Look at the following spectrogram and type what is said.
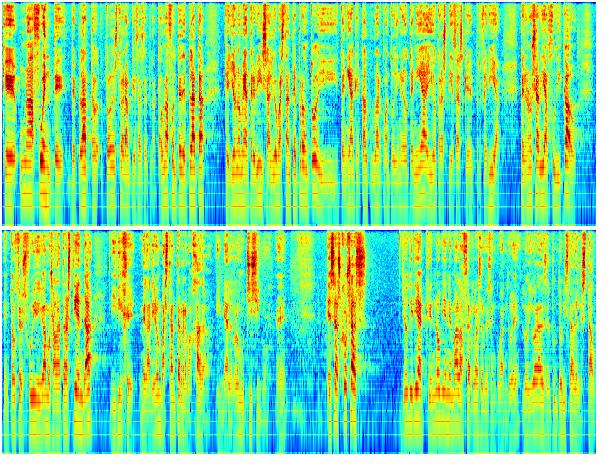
que una fuente de plata, todo esto eran piezas de plata, una fuente de plata que yo no me atreví, salió bastante pronto y tenía que calcular cuánto dinero tenía y otras piezas que prefería, pero no se había adjudicado. Entonces fui, digamos, a la trastienda y dije, me la dieron bastante rebajada y me alegró muchísimo. ¿eh? Esas cosas yo diría que no viene mal hacerlas de vez en cuando, ¿eh? lo digo ahora desde el punto de vista del Estado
